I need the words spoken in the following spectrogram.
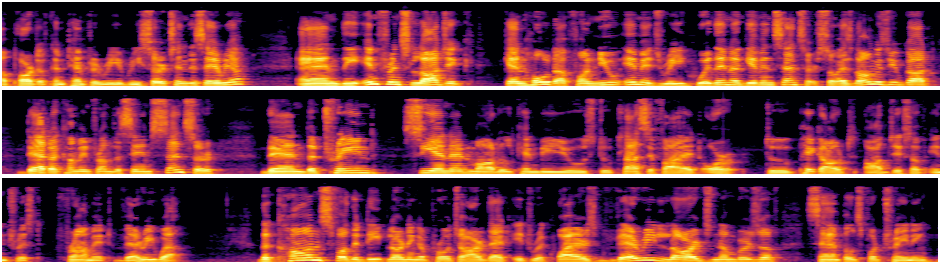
a part of contemporary research in this area. And the inference logic can hold up for new imagery within a given sensor. So as long as you've got data coming from the same sensor, then the trained CNN model can be used to classify it or to pick out objects of interest from it very well. The cons for the deep learning approach are that it requires very large numbers of samples for training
